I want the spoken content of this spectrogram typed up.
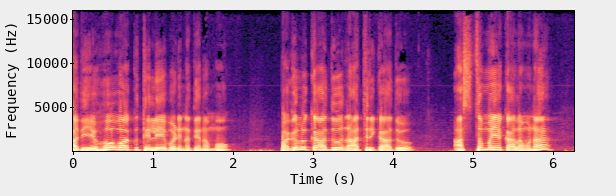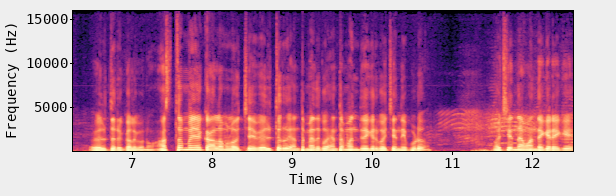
అది యహోవాకు తెలియబడిన దినము. పగలు కాదు రాత్రి కాదు అస్తమయ కాలమున వెలుతురు కలుగును. అస్తమయ కాలంలో వచ్చే వెలుతురు ఎంత మీద ఎంతమంది దగ్గరికి వచ్చింది ఇప్పుడు? వచ్చిందా మన దగ్గరికి?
